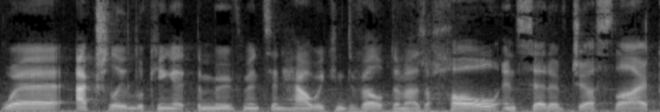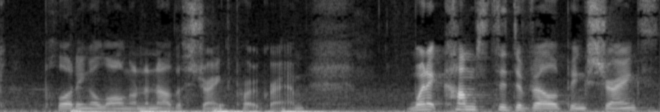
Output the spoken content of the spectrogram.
we're actually looking at the movements and how we can develop them as a whole instead of just like plodding along on another strength program when it comes to developing strength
